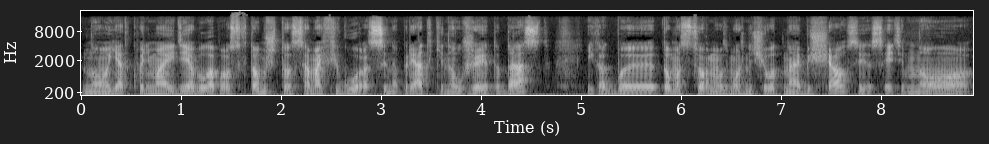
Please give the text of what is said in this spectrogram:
Но я так понимаю, идея была просто в том, что сама фигура сына Пряткина уже это даст, и как бы Томас Цорн, возможно, чего-то наобещал в связи с этим, но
